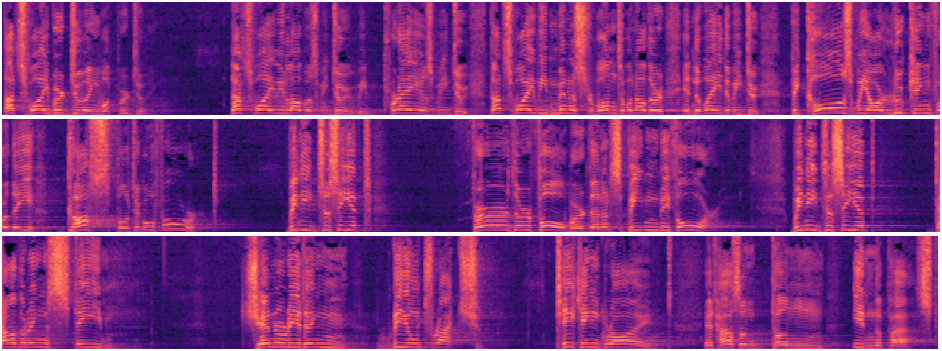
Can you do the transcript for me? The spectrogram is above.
That's why we're doing what we're doing. That's why we love as we do. We pray as we do. That's why we minister one to another in the way that we do. Because we are looking for the gospel to go forward. We need to see it further forward than it's been before. We need to see it gathering steam, generating real traction, taking ground, it hasn't done in the past.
